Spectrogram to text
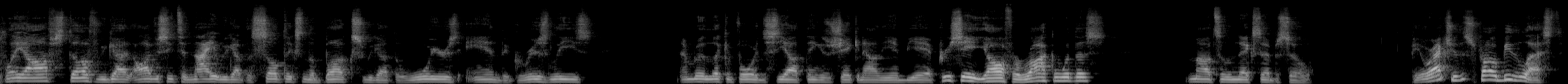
playoff stuff. We got obviously tonight, we got the Celtics and the Bucks. We got the Warriors and the Grizzlies. And I'm really looking forward to see how things are shaking out in the NBA. Appreciate y'all for rocking with us. I'm out till the next episode. Or actually, this will probably be the last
